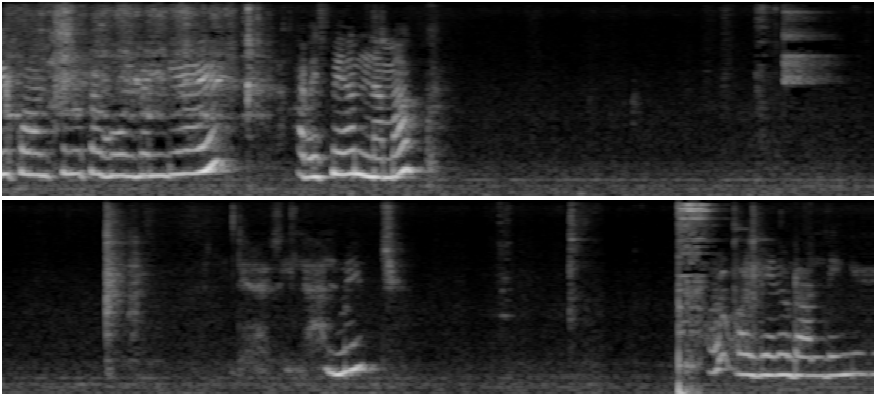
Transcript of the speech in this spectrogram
ये कॉर्नफ्लोर का घोल बन गया है। अब इसमें हम नमक लाल मिर्च और ऑर्गेनो डाल देंगे।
